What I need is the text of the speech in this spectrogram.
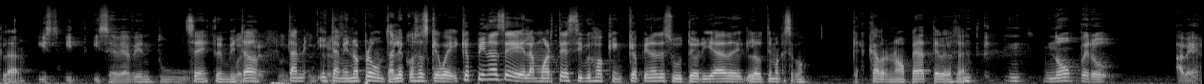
Claro. y, y- y se vea bien tu... Sí, tu invitado. entre- tu- tu También- y también no preguntarle cosas que, güey, ¿qué opinas de la muerte de Stephen Hawking? ¿Qué opinas de su teoría de la última que sacó? ¿Qué cabrón? No, espérate, güey, o sea. No, pero... A ver,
